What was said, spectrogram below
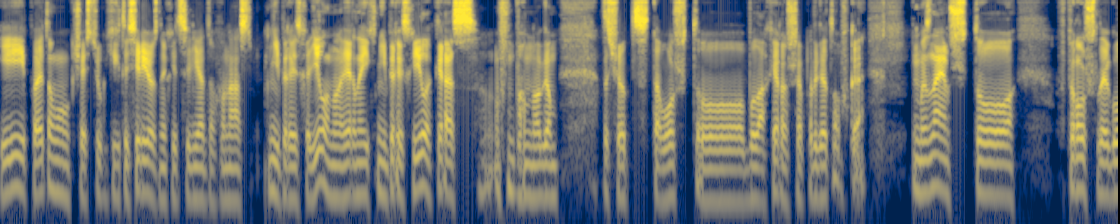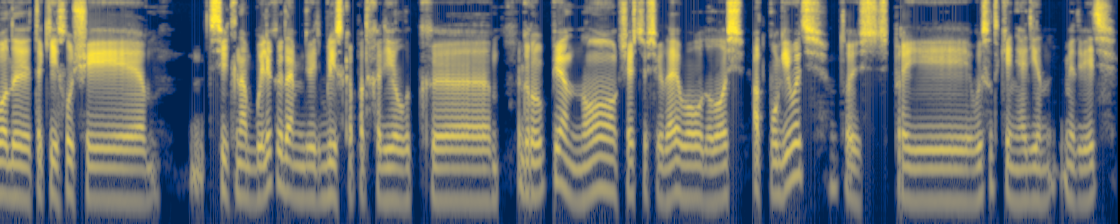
и поэтому, к счастью, каких-то серьезных инцидентов у нас не происходило, но, наверное, их не происходило как раз во многом за счет того, что была хорошая подготовка. Мы знаем, что в прошлые годы такие случаи действительно были, когда медведь близко подходил к э, группе, но, к счастью, всегда его удалось отпугивать. То есть при высадке ни один медведь,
